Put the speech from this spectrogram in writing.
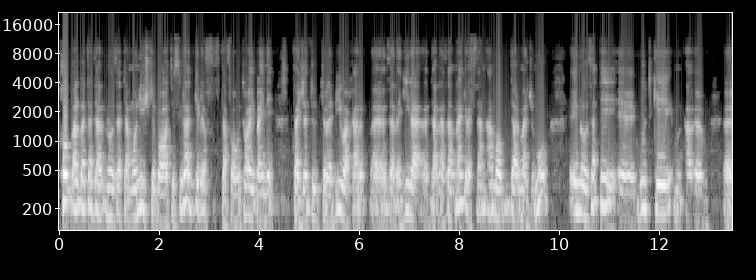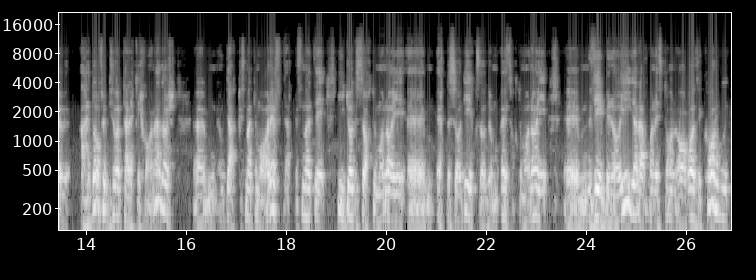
خب البته در نوزتمانی اشتباهاتی صورت گرفت. تفاوت های بین تجدد طلبی و غرب زدگی را در نظر نگرفتن اما در مجموع نوزت بود که اهداف بسیار ترقی خانه داشت. در قسمت معارف در قسمت ایجاد ساختمان های اقتصادی ساختمان های زیربنایی در افغانستان آغاز کار بود.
